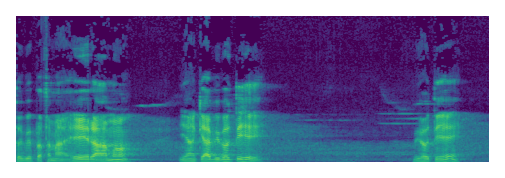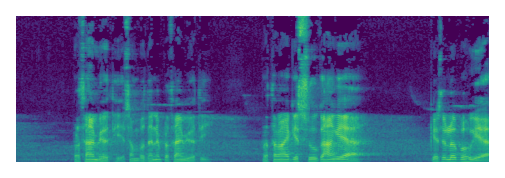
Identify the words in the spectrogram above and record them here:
तो भी प्रथमा हे राम, यहाँ क्या विभक्ति है? विभक्ति है? प्रथमा विभक्ति है, संबोधन है प्रथमा विभक्ति। प्रथमा के सु कहाँ गया? कैसे लोप हो गया?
